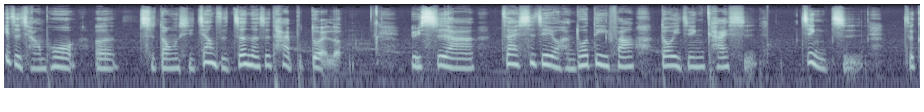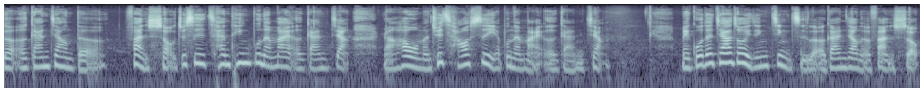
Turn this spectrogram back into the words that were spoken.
一直强迫呃吃东西，这样子真的是太不对了。于是啊，在世界有很多地方都已经开始禁止这个鹅肝酱的贩售，就是餐厅不能卖鹅肝酱，然后我们去超市也不能买鹅肝酱。美国的加州已经禁止了鹅肝酱的贩售，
